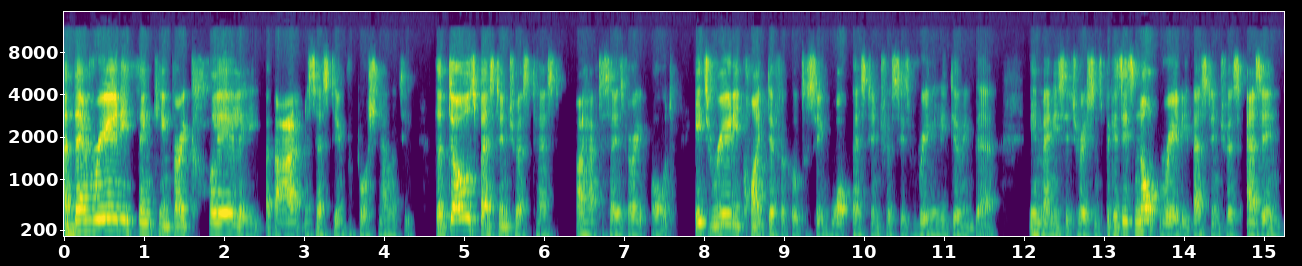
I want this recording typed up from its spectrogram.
And then really thinking very clearly about necessity and proportionality. The DOLS best interest test, I have to say, is very odd. It's really quite difficult to see what best interest is really doing there in many situations because it's not really best interest as in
